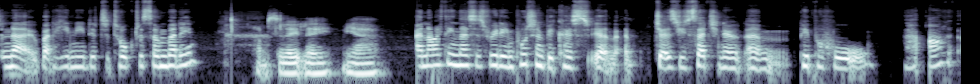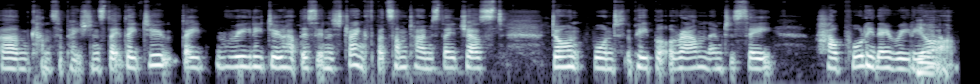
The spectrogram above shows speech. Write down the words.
to know but he needed to talk to somebody Absolutely, yeah. And I think this is really important because, um, as you said, you know, um, people who are um, cancer patients, they, they do, they really do have this inner strength, but sometimes they just don't want the people around them to see how poorly they really yeah. are.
